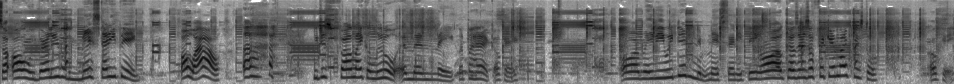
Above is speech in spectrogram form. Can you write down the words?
so. Oh, we barely even missed anything. Oh wow, Uh, we just fell like a little and then like, what the heck? Okay. Or maybe we didn't miss anything. Oh, because there's a freaking life crystal. Okay.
